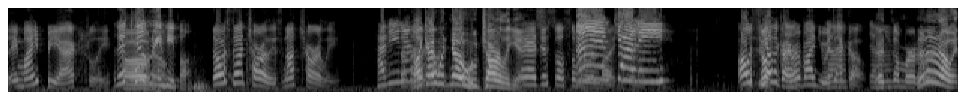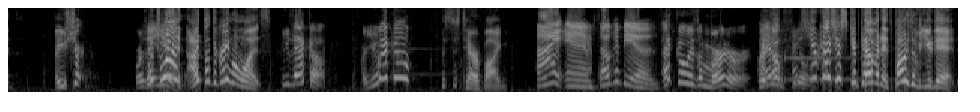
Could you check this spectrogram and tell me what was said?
They might be actually. There's Oh, two green no. people. No, it's not Charlie. It's not Charlie. How do you know? Like I would know who Charlie is. Hey, I just saw someone. I'm invite- Charlie. Oh, it's the Nope. other guy right behind you. It's Dun, Echo. dun. He's a murderer. no, no, no. It, are you sure? Or is Which you? one? I thought the green one was. Who's Echo? Are you Echo? This is terrifying. I am so confused. Echo is a murderer. Wait, I oh, a feeling. you guys just skipped evidence. Both of you did.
